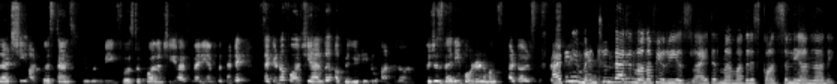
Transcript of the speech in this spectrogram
that she understands human beings, first of all, and she has very empathetic. Second of all, she has the ability to unlearn, which is very important amongst adults, especially. I think you mentioned that in one of your reels, right? That my mother is constantly unlearning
